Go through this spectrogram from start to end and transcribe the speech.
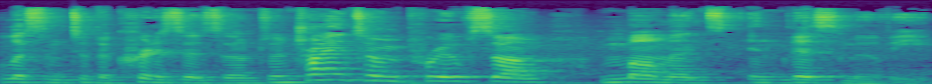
listened to the criticisms, and trying to improve some moments in this movie.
